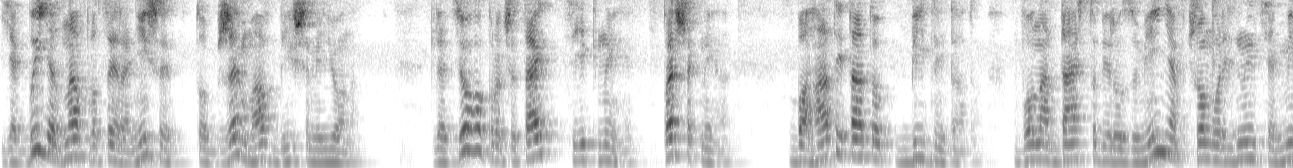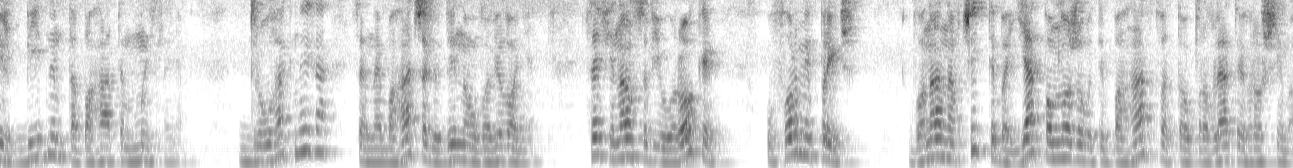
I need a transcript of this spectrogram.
Якби я знав про це раніше, то вже мав більше мільйона. Для цього прочитай ці книги. Перша книга Багатий тато, бідний тато. Вона дасть тобі розуміння, в чому різниця між бідним та багатим мисленням. Друга книга це Небагатша людина у Вавилоні. Це фінансові уроки у формі притч. Вона навчить тебе, як помножувати багатство та управляти грошима.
